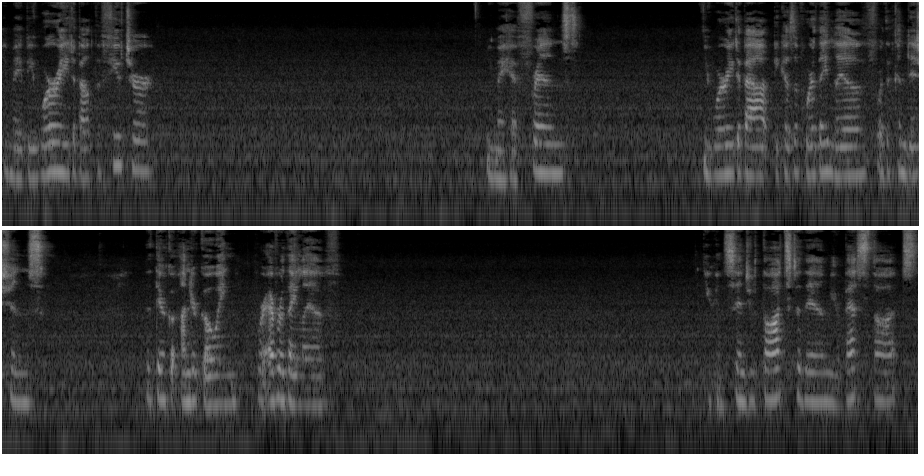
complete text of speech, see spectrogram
You may be worried about the future. You may have friends you're worried about because of where they live or the conditions that they're undergoing wherever they live. Can send your thoughts to them, your best thoughts,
